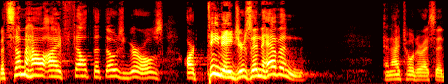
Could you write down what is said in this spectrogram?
But somehow I felt that those girls are teenagers in heaven. And I told her, I said,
